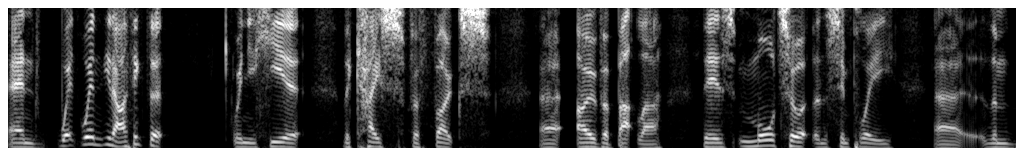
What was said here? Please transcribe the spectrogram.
And when, when you know, I think that when you hear the case for Foakes uh, over Buttler, there's more to it than simply. Uh, the,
